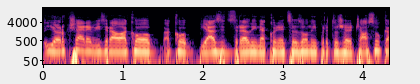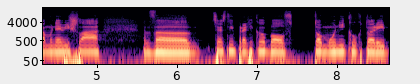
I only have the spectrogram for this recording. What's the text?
Yorkshire vyzeral ako, ako jazdec zrelý na koniec sezóny, pretože časovka mu nevyšla. V cestných pretekoch bol v tom úniku, ktorý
